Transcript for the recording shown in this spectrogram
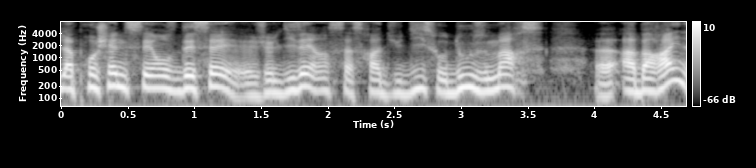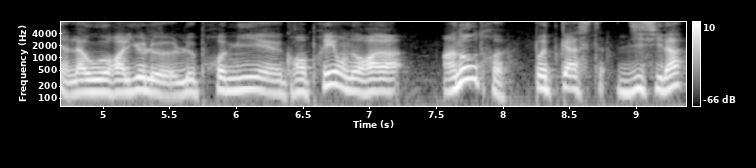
la prochaine séance d'essai, je le disais, hein, ça sera du 10 au 12 mars euh, à Bahreïn, là où aura lieu le, premier Grand Prix. On aura un autre podcast d'ici là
